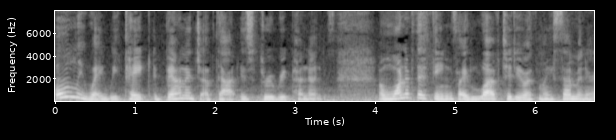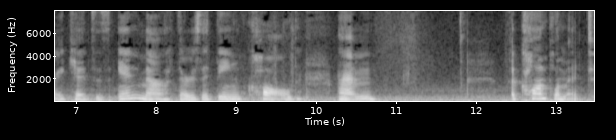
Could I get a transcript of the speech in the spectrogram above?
only way we take advantage of that is through repentance. And one of the things I love to do with my seminary kids is in math, there's a thing called um, a complement.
